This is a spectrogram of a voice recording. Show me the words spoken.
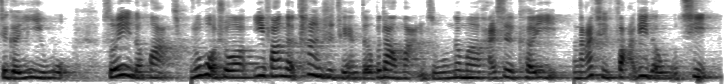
这个义务，所以的话，如果说一方的探视权得不到满足，那么还是可以拿起法律的武器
